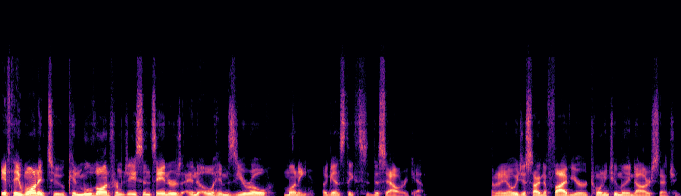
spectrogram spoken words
if they wanted to, can move on from Jason Sanders and owe him zero money against the, the salary cap. And I know he just signed a five year, $22 million extension.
